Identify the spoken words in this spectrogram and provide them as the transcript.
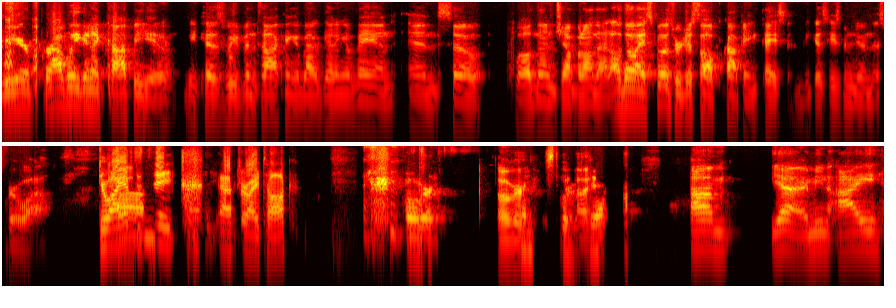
we are probably going to copy you because we've been talking about getting a van, and so well done jumping on that. Although I suppose we're just all copying Payson because he's been doing this for a while. Do I have um, to take after I talk? Over. Over. Yeah. Um, yeah, I mean, I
